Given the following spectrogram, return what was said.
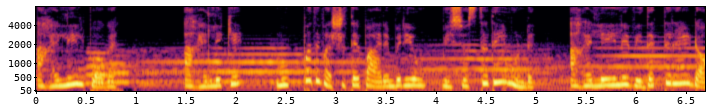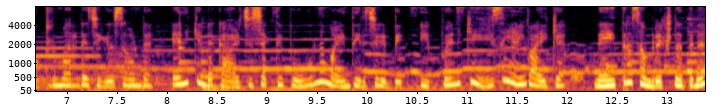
അഹല്യയിൽ പോകാൻ. അഹല്യയ്ക്ക് മുപ്പത് വർഷത്തെ പാരമ്പര്യവും വിശ്വസ്തതയുമുണ്ട്. അഹല്യയിലെ വിദഗ്ധരായ ഡോക്ടർമാരുടെ ചികിത്സ കൊണ്ട് എനിക്ക് എന്റെ കാഴ്ചശക്തി പൂർണമായും തിരിച്ചു കിട്ടി ഇപ്പൊ എനിക്ക് ഈസിയായി വായിക്കാം. നേത്ര സംരക്ഷണത്തിന്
